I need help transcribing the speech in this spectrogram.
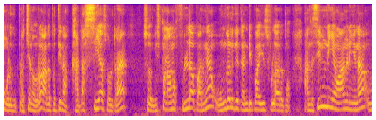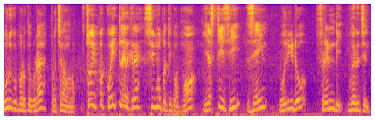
உங்களுக்கு பிரச்சனை வரும். அதை பற்றி நான் கடைசியாக சொல்கிறேன் ஸோ மிஸ் பண்ணாமல் ஃபுல்லாக பாருங்கள் உங்களுக்கு கண்டிப்பாக யூஸ்ஃபுல்லாக இருக்கும். அந்த சிம் நீங்கள் வாங்கினீங்கன்னா ஊருக்கு போகிறதுக்கு கூட பிரச்சனை வரும். ஸோ இப்போ குவைத்தில் இருக்கிற சிம்மை பற்றி பார்ப்போம். STC Zain Ooredoo Friendi Virgin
